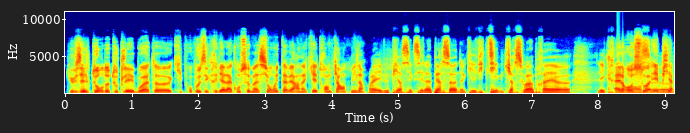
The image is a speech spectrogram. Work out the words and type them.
Tu faisais le tour de toutes les boîtes euh, qui proposent des crédits à la consommation et tu avais arnaqué 30, 40 000. Ouais, et le pire, c'est que c'est la personne qui est victime qui reçoit après euh, les crédits. Elle reçoit, et pire,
